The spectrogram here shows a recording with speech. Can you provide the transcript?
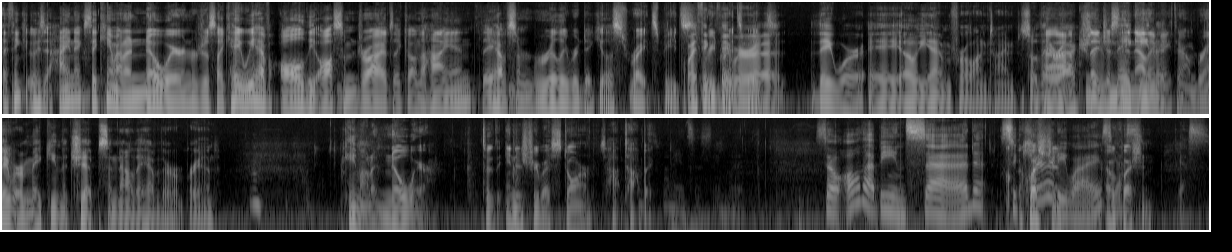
I- think it was at Hynix? They came out of nowhere and were just like, "Hey, we have all the awesome drives." Like on the high end, they have some really ridiculous write speeds. Well, I think they were uh, speeds. they were a OEM for a long time, so they were Ah, they actually just- now they the- make their own brand. They were making the chips, and now they have their own brand. came out of nowhere, took the industry by storm. It's a hot topic. Funny, it's the same width. So all that being said, security wise, I have a question. Yes.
